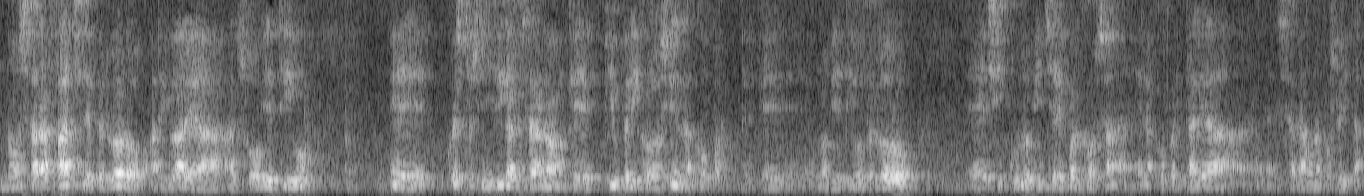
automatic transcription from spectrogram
non sarà facile per loro arrivare a, al suo obiettivo e questo significa che saranno anche più pericolosi nella Coppa perché un obiettivo per loro è sicuro vincere qualcosa e la Coppa Italia eh, sarà una possibilità.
